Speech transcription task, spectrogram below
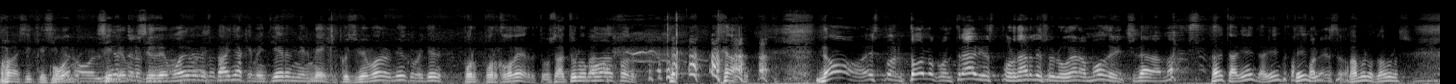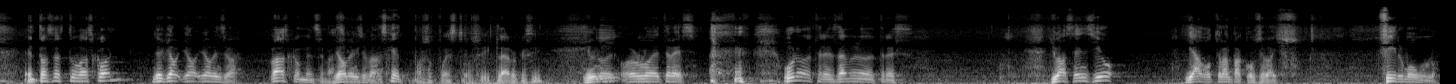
ahora sí que si, Bueno, me, si, me- si que- me muero en España que me entierren en México y si me muero en México que me entierren por, por joder, o sea, tú no me das por No, es por todo lo contrario, es por darle su lugar a Modric, nada más. Ah, está bien, está bien, sí, por eso. vámonos, vámonos. Entonces tú vas con, Yo, yo, yo, yo Benzema. vas con Benzema. Yo sí. Benzema. Es que, por supuesto, sí, claro que sí. Y uno, de- uno de tres. uno de tres, dame uno de tres. Yo Asensio y hago trampa con Ceballos. Firmo uno.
